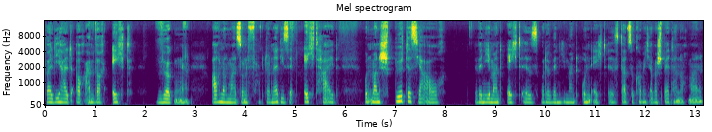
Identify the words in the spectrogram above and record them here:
weil die halt auch einfach echt wirken. Auch nochmal so ein Faktor, ne? diese Echtheit. Und man spürt es ja auch, wenn jemand echt ist oder wenn jemand unecht ist. Dazu komme ich aber später nochmal.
